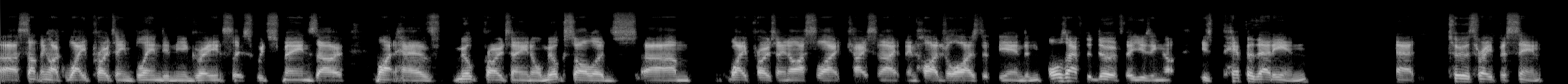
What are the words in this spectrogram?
uh, something like whey protein blend in the ingredients list, which means though might have milk protein or milk solids, um, whey protein isolate, caseinate, then hydrolyzed at the end. And all they have to do if they're using is pepper that in at two or three percent,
